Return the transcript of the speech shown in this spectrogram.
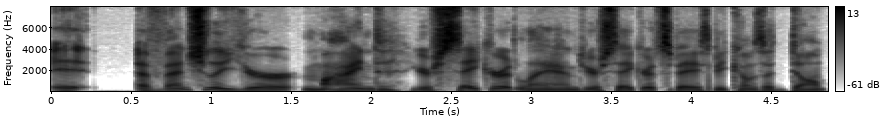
it eventually your mind, your sacred land, your sacred space becomes a dump.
